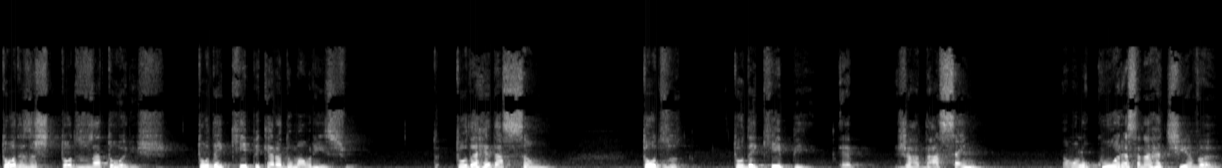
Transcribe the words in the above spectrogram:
todas as, todos os atores, toda a equipe que era do Maurício, toda a redação, todos, toda a equipe, é, já dá 100. É uma loucura essa narrativa.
